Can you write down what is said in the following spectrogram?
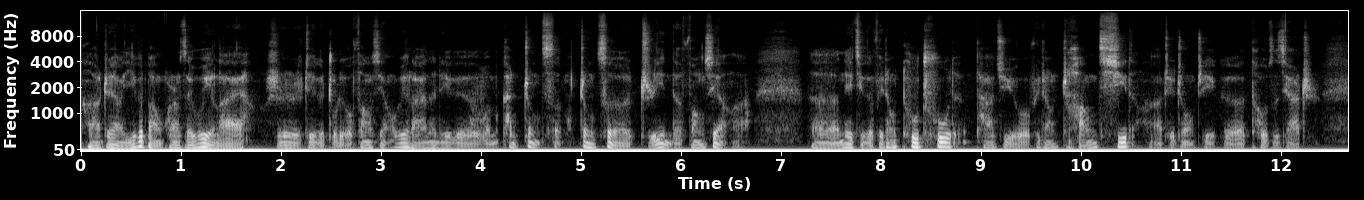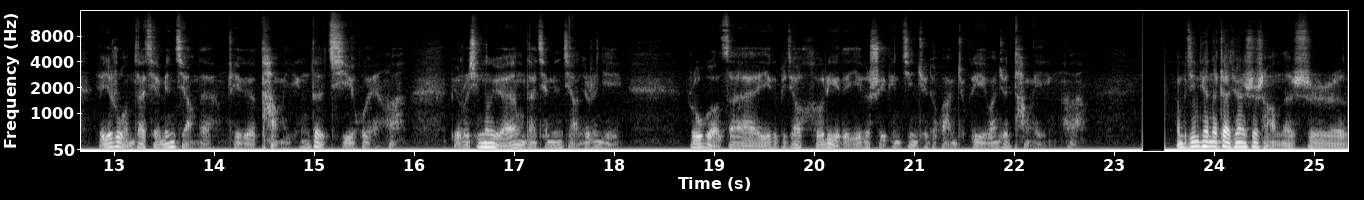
啊，这样一个板块，在未来啊是这个主流方向。未来呢，这个我们看政策嘛，政策指引的方向啊，呃，那几个非常突出的，它具有非常长期的啊这种这个投资价值，也就是我们在前面讲的这个躺赢的机会啊。比如说新能源，我们在前面讲，就是你如果在一个比较合理的一个水平进去的话，你就可以完全躺赢啊。那么今天的债券市场呢是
